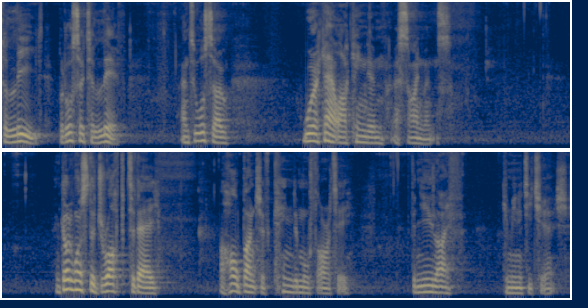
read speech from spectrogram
to lead, but also to live, and to also work out our kingdom assignments. And God wants to drop today a whole bunch of kingdom authority for New Life Community Church.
